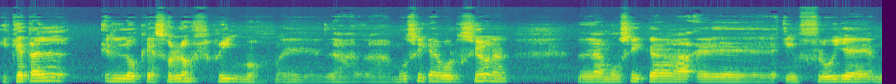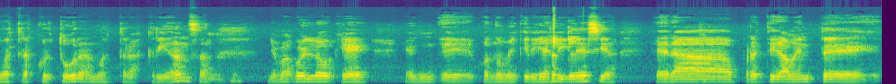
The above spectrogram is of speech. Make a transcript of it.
¿Y qué tal lo que son los ritmos? Eh, la, música evoluciona, la música eh, influye en nuestras culturas, nuestras crianzas. Yo me acuerdo que eh, cuando me crié en la iglesia, era prácticamente,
